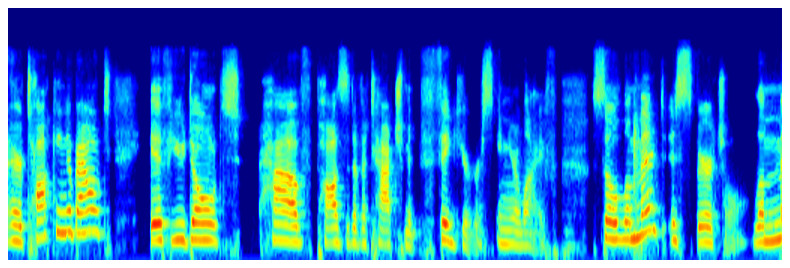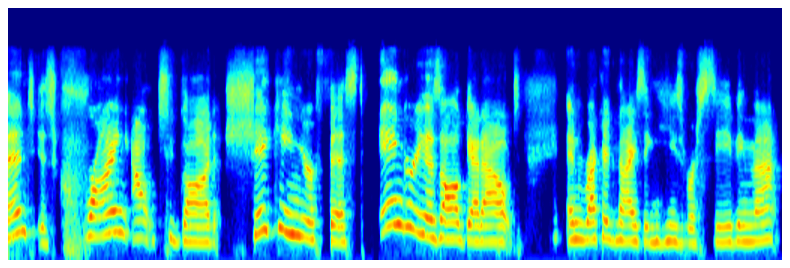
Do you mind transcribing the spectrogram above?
or talking about if you don't have positive attachment figures in your life. So, lament is spiritual. Lament is crying out to God, shaking your fist, angry as all get out, and recognizing He's receiving that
